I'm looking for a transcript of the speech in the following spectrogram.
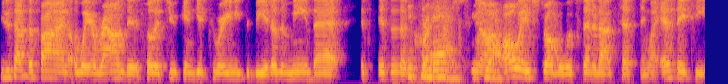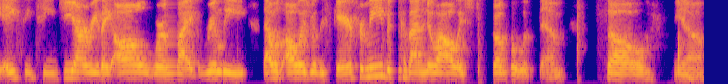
You just have to find a way around it so that you can get to where you need to be. It doesn't mean that it's it's a it's an end. You know, yes. I always struggle with standardized testing, like SAT, ACT, GRE. They all were like really. That was always really scary for me because I knew I always struggled with them. So you know.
